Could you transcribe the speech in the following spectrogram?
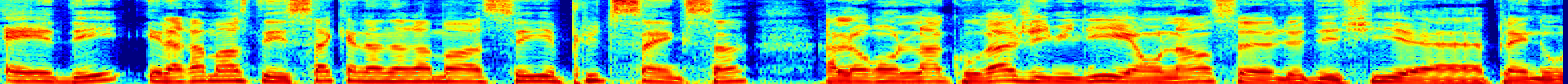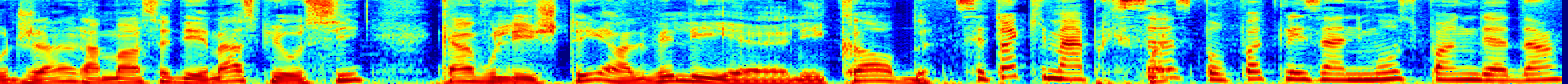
aider. Elle ramasse des sacs. Elle en a ramassé plus de 500. Alors, on l'encourage, Émilie, et on lance euh, le défi à plein d'autres gens. Ramasser des masques. Puis aussi, quand vous les jetez, enlevez les, euh, les cordes. C'est toi qui m'as appris ça, c'est pour pas que les animaux se pognent dedans.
